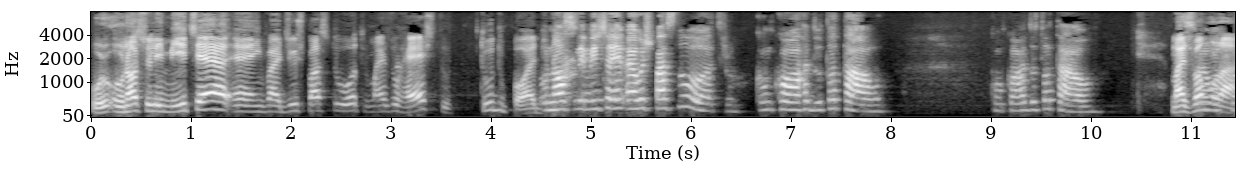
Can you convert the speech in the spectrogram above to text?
o, o, nosso limite é, é, invadir o espaço do outro, mas o resto, tudo pode. O nosso limite é, é o espaço do outro. Concordo total. Concordo total. Mas então, vamos lá.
